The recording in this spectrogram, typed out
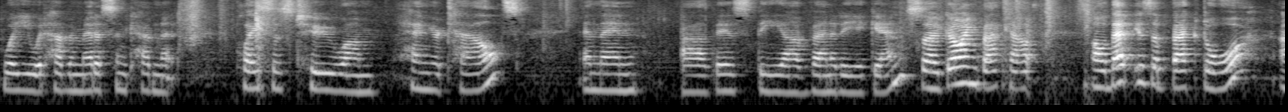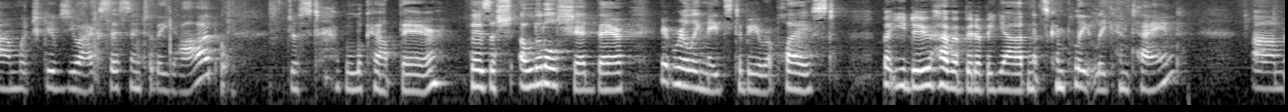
where you would have a medicine cabinet, places to um, hang your towels and then uh, there's the uh, vanity again. So going back out, oh that is a back door um, which gives you access into the yard. Just have a look out there. There's a, a little shed there. It really needs to be replaced. But you do have a bit of a yard and it's completely contained. Um,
